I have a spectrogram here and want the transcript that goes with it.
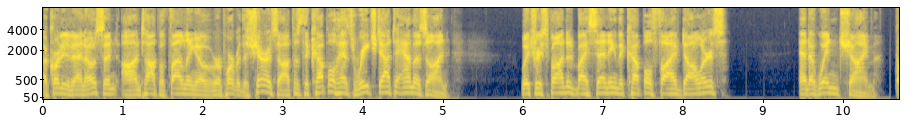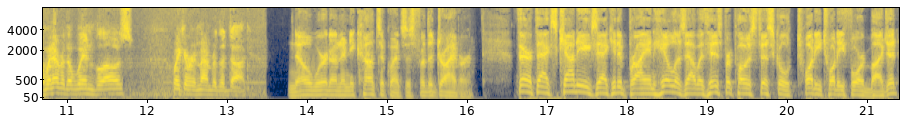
According to Van Osen, on top of filing a report with the sheriff's office, the couple has reached out to Amazon, which responded by sending the couple $5 and a wind chime. And whenever the wind blows, we can remember the dog. No word on any consequences for the driver. Fairfax County Executive Bryan Hill is out with his proposed fiscal 2024 budget.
